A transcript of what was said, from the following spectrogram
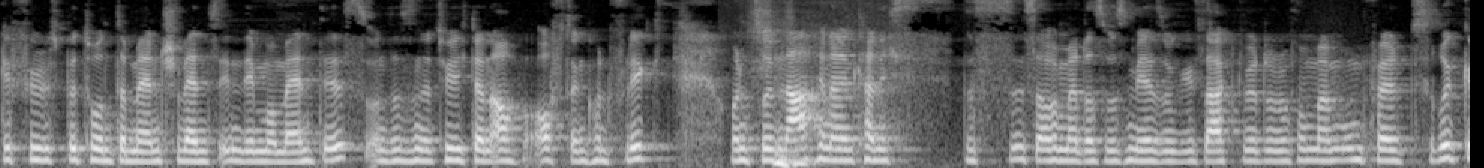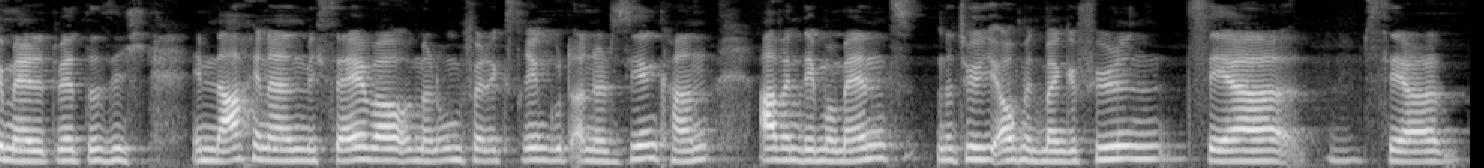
gefühlsbetonter Mensch, wenn es in dem Moment ist. Und das ist natürlich dann auch oft ein Konflikt. Und so im Nachhinein kann ich, das ist auch immer das, was mir so gesagt wird oder von meinem Umfeld zurückgemeldet wird, dass ich im Nachhinein mich selber und mein Umfeld extrem gut analysieren kann. Aber in dem Moment natürlich auch mit meinen Gefühlen sehr, sehr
